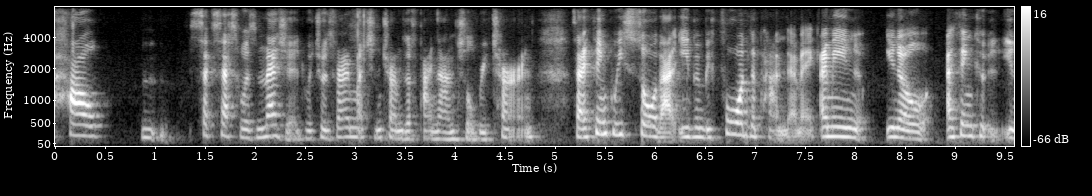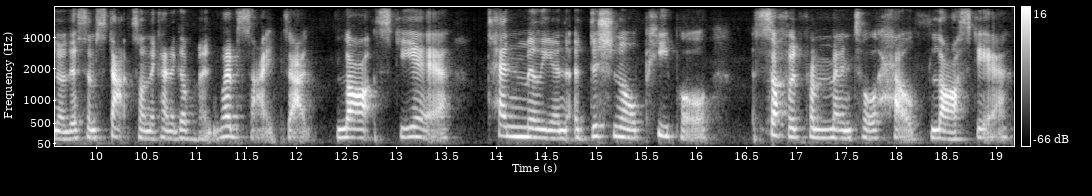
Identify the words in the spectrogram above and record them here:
how success was measured, which was very much in terms of financial return. So I think we saw that even before the pandemic. I mean, you know, I think, you know, there's some stats on the kind of government website that last year, 10 million additional people suffered from mental health last year.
